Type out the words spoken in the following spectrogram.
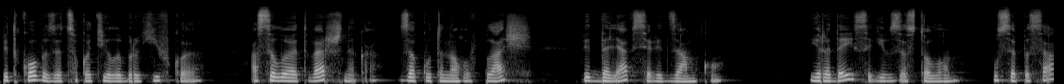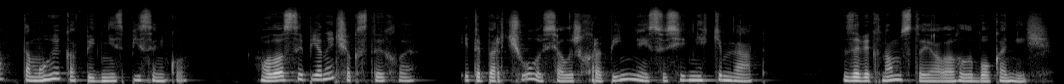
Підкови зацокотіли бруківкою, а силует вершника, закутаного в плащ, віддалявся від замку. Єредей сидів за столом, усе писав та мугикав підніс пісеньку. Голоси п'яничок стихли, і тепер чулося лиш хропіння із сусідніх кімнат. За вікном стояла глибока ніч.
